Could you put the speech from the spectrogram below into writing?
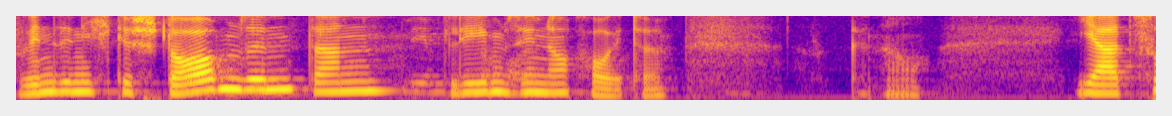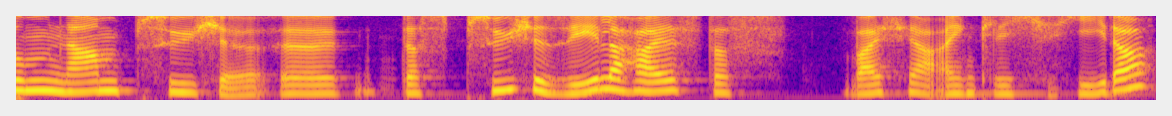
Wenn sie nicht gestorben sind, dann leben sie, leben noch, sie noch heute. Genau. Ja, zum Namen Psyche. Äh, dass Psyche Seele heißt, das weiß ja eigentlich jeder.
